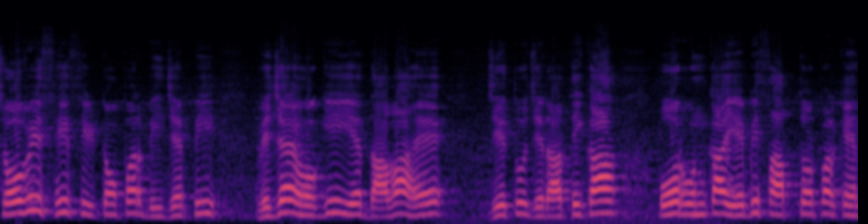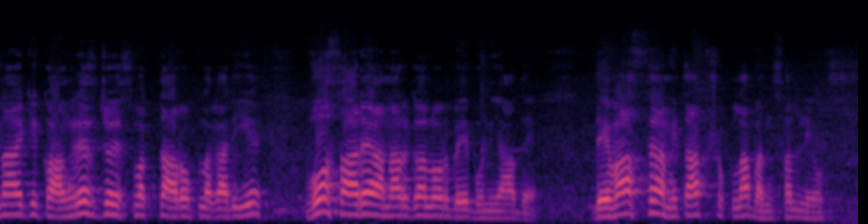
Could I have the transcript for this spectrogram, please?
24 ही सीटों पर बीजेपी विजय होगी, ये दावा है जीतू जिराती का। और उनका ये भी साफ़ तौर पर कहना है कि कांग्रेस जो इस वक्त आरोप लगा रही है, वो सारे अनर्गल और बेबुनियाद हैं। देवास से अमिताभ शुक्ला, बंसल न्यूज़।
